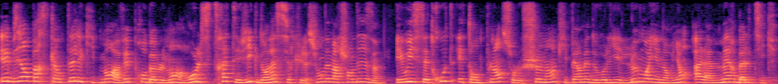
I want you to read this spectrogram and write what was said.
Eh bien parce qu'un tel équipement avait probablement un rôle stratégique dans la circulation des marchandises. Et oui, cette route est en plein sur le chemin qui permet de relier le Moyen-Orient à la mer Baltique.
